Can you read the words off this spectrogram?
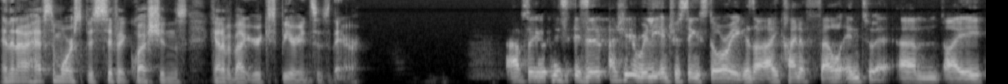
and then I have some more specific questions kind of about your experiences there. Absolutely. This is actually a really interesting story because I, I, kind of fell into it. Um, I,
